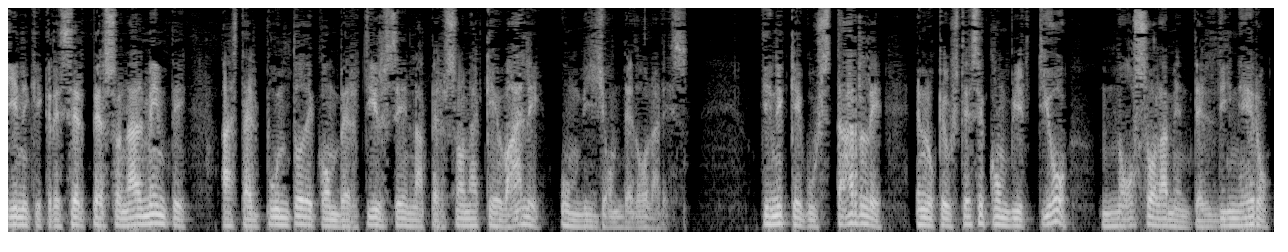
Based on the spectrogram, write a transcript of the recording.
tiene que crecer personalmente hasta el punto de convertirse en la persona que vale un millón de dólares. Tiene que gustarle en lo que usted se convirtió, no solamente el dinero.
